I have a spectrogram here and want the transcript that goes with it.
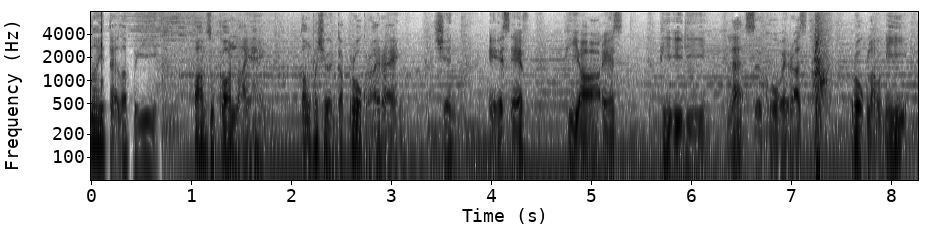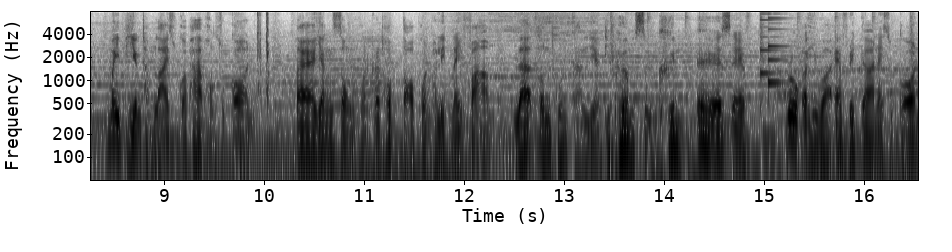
ในแต่ละปี ฟาร์มสุกรหลายแห่งต้องเผชิญกับโรคร้ายแรง เช่น ASF PRRS PED และ Cercovirus โรคเหล่านี้ไม่เพียงทำลายสุขภาพของสุกร แต่ยังส่งผลกระทบต่อผลผลิตในฟาร์ม และต้นทุนการเลี้ยงที่เพิ่มสูงขึ้น ASF โรคอหิวาแอฟริกาในสุกร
